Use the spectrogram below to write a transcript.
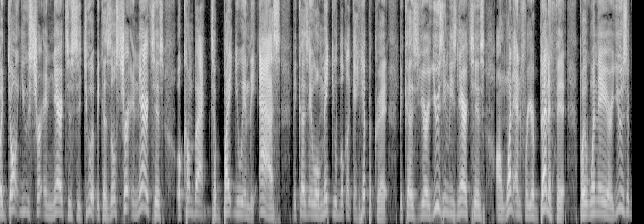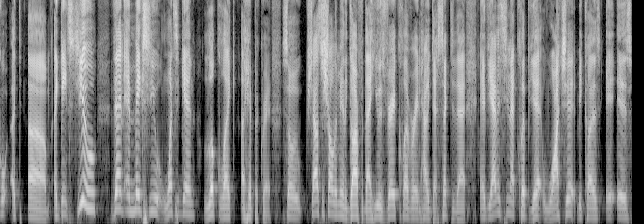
but don't use certain narratives to do it because those certain narratives will come back to bite you in the ass because it will make you look like a hypocrite because you're using these narratives on one end for your benefit, but when they are used uh, against you, then it makes you once again look like a hypocrite. So shouts to Charlemagne the God for that. He was very clever in how he dissected that. And if you haven't seen that clip yet, watch it because it is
